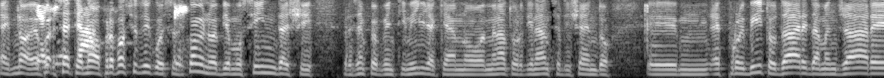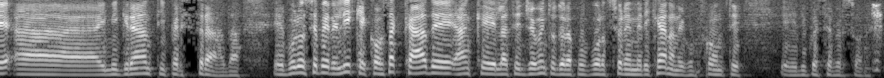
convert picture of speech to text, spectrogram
eh, no, eh, senti, no, a proposito di questo, sì. siccome noi abbiamo sindaci, per esempio a Ventimiglia, che hanno emanato ordinanze dicendo ehm, è proibito dare da mangiare ai migranti per strada, eh, volevo sapere lì che cosa accade anche l'atteggiamento della popolazione americana nei confronti eh, di queste persone.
